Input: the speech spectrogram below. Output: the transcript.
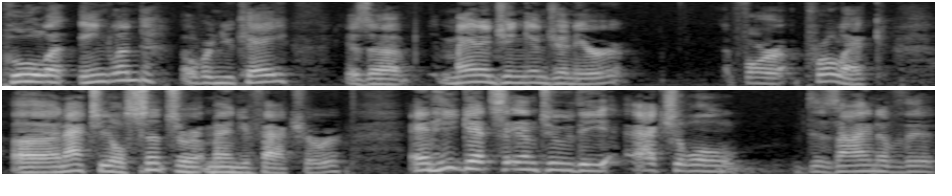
Poole, England, over in UK, is a managing engineer for Prolec, uh, an axial sensor manufacturer, and he gets into the actual design of the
